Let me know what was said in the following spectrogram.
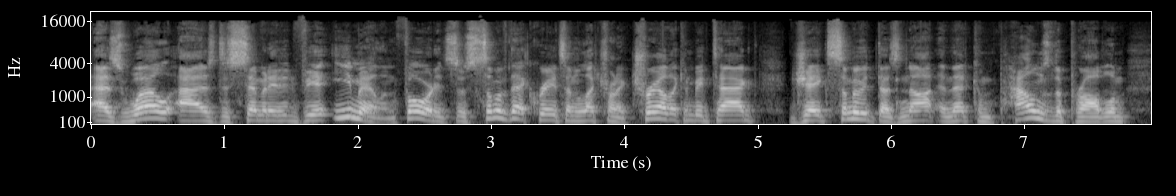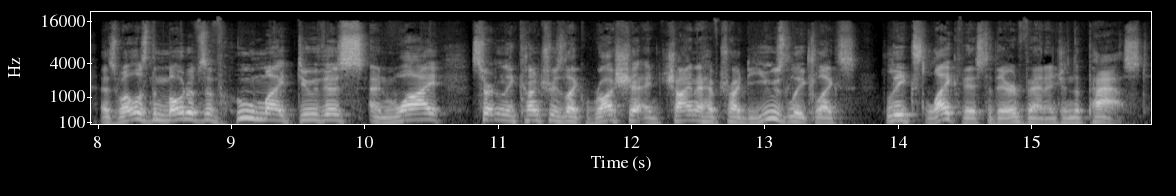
as well as disseminated via email and forwarded. So some of that creates an electronic trail that can be tagged. Jake, some of it does not, and that compounds the problem, as well as the motives of who might do this and why. Certainly countries like Russia and China have tried to use leak likes, leaks like this to their advantage in the past.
